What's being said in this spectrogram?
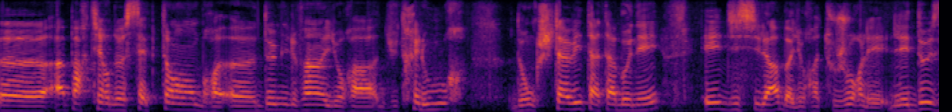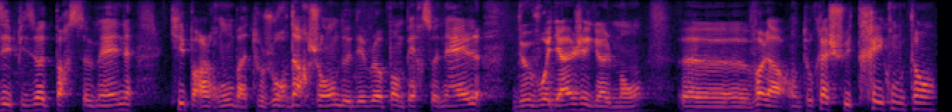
Euh, à partir de septembre 2020, euh, il y aura du très lourd. Donc, je t'invite à t'abonner. Et d'ici là, bah, il y aura toujours les, deux épisodes par semaine qui parleront bah, toujours d'argent, de développement personnel, de voyage également. voilà, en tout cas, je suis très content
